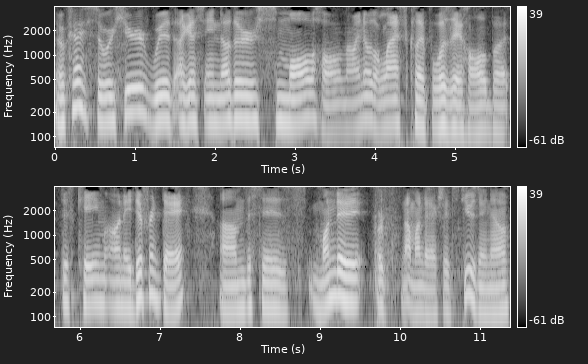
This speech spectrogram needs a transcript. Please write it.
Okay, so we're here with, I guess, another small haul. Now, I know the last clip was a haul, but this came on a different day. Um, this is Monday, or not Monday, actually, it's Tuesday now.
